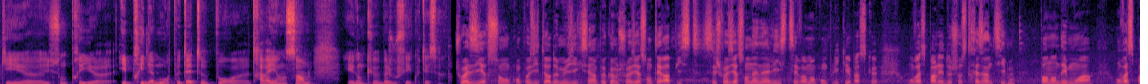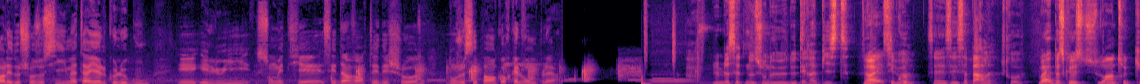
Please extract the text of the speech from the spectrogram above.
qui euh, sont pris euh, épris d'amour peut-être pour euh, travailler ensemble. Et donc bah, je vous fais écouter ça. Choisir son compositeur de musique, c'est un peu comme choisir son thérapeute. C'est choisir son analyste, c'est vraiment compliqué parce qu'on va se parler de choses très intimes pendant des mois. On va se parler de choses aussi immatérielles que le goût. Et, lui, son métier, c'est d'inventer des choses dont je ne sais pas encore qu'elles vont me plaire. J'aime bien cette notion de, de thérapeute. Ouais, c'est cool. ça parle, je trouve. Ouais, parce que sur un truc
